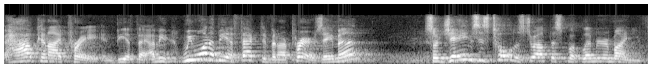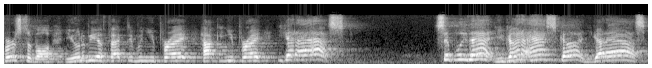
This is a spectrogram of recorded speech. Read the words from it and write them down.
How can I pray and be effective? I mean, we want to be effective in our prayers, amen? So James has told us throughout this book, let me remind you. First of all, you want to be effective when you pray? How can you pray? You got to ask. Simply that. You got to ask God. You got to ask.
